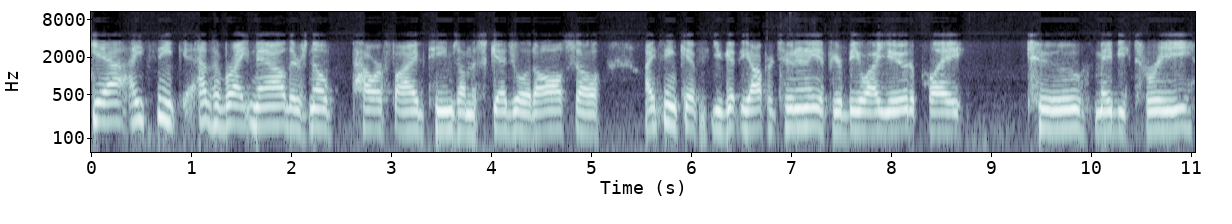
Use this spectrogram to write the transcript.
Yeah, I think as of right now, there's no Power Five teams on the schedule at all. So I think if you get the opportunity, if you're BYU, to play two, maybe three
